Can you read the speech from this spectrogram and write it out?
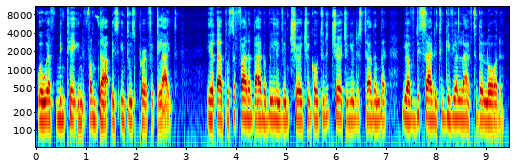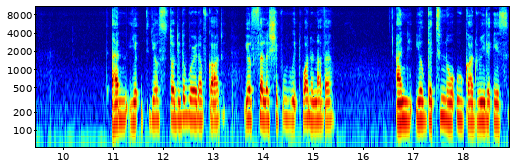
where we have been taken from darkness into His perfect light. He'll help us to find a Bible believing church. You go to the church and you just tell them that you have decided to give your life to the Lord. And you, you'll study the Word of God. You'll fellowship with one another. And you'll get to know who God really is.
